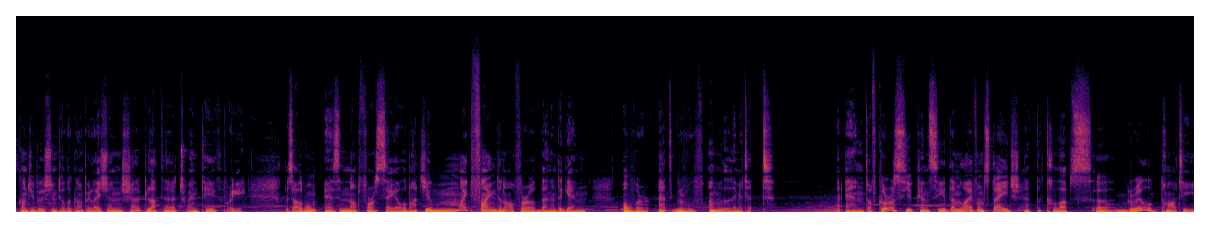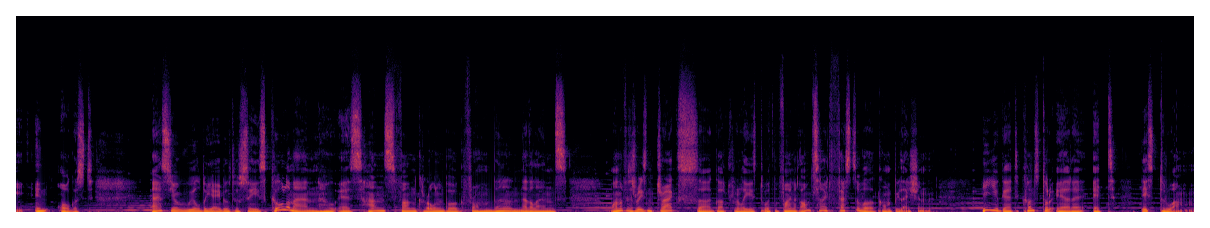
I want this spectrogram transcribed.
Contribution to the compilation Schallplatte 23. This album is not for sale, but you might find an offer then and again over at Groove Unlimited. And of course, you can see them live on stage at the club's uh, grill party in August. As you will be able to see Skoulaman, who is Hans van Kronenburg from the Netherlands. One of his recent tracks uh, got released with the Fine Roundside Festival compilation. Here you get Construere et Destruam.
